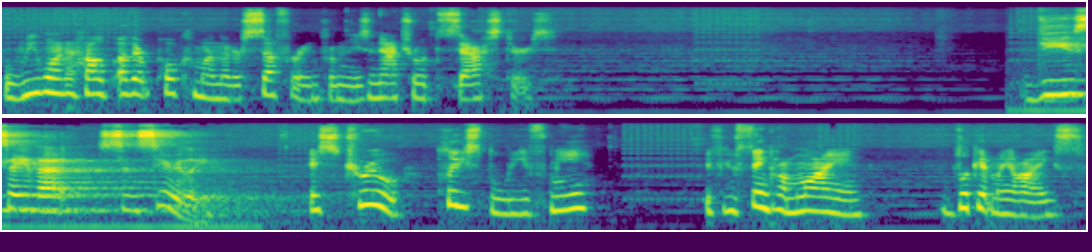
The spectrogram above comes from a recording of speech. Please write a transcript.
But we want to help other Pokemon that are suffering from these natural disasters. Do you say that sincerely? It's true. Please believe me. If you think I'm lying, look at my eyes.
